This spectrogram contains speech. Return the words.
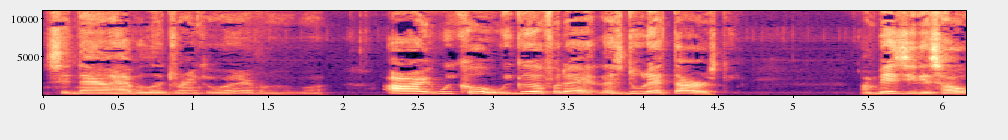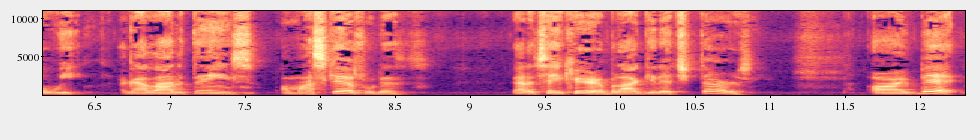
sit down, have a little drink or whatever? All right, we cool. We good for that. Let's do that Thursday. I'm busy this whole week. I got a lot of things on my schedule that got to take care of, but I'll get at you Thursday. All right, bet.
